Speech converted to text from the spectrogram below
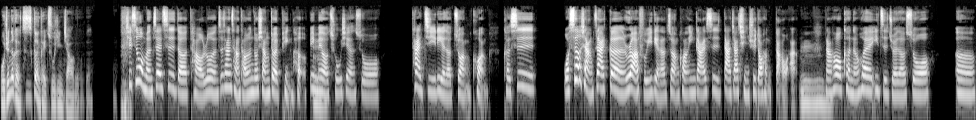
我觉得那个是更可以促进交流的。其实我们这次的讨论，这三场讨论都相对平和，并没有出现说太激烈的状况。嗯、可是我设想在更 rough 一点的状况，应该是大家情绪都很高昂，嗯，然后可能会一直觉得说，嗯、呃。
